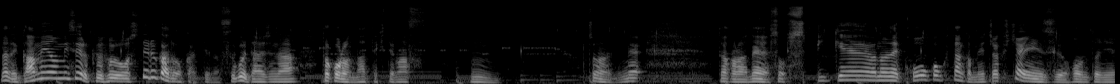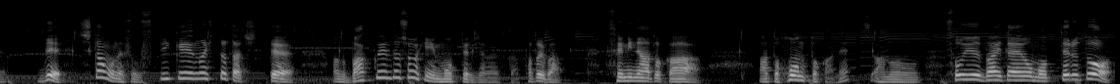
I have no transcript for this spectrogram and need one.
なんで画面を見せる工夫をしてるかどうかっていうのはすごい大事なところになってきてます。うん、そうなんですね。だからねそうスピ系のね広告なんかめちゃくちゃいいんですよ本当に。でしかもねそのスピ系の人たちってあのバックエンド商品持ってるじゃないですか。例えばセミナーとかあと本とかねあのそういう媒体を持ってると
